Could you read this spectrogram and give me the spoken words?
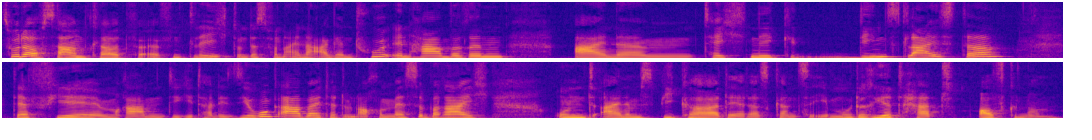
Es wurde auf SoundCloud veröffentlicht und ist von einer Agenturinhaberin, einem Technikdienstleister, der viel im Rahmen Digitalisierung arbeitet und auch im Messebereich und einem Speaker, der das Ganze eben moderiert hat, aufgenommen.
